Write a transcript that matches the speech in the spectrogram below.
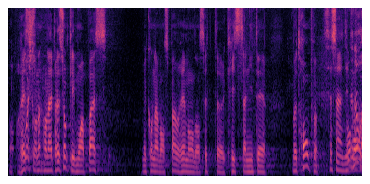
Bon, reste qu'on a, on a l'impression que les mois passent, mais qu'on n'avance pas vraiment dans cette euh, crise sanitaire. Me trompe Ça, c'est un on, débat. on-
